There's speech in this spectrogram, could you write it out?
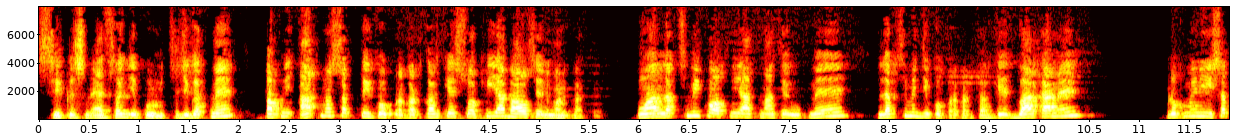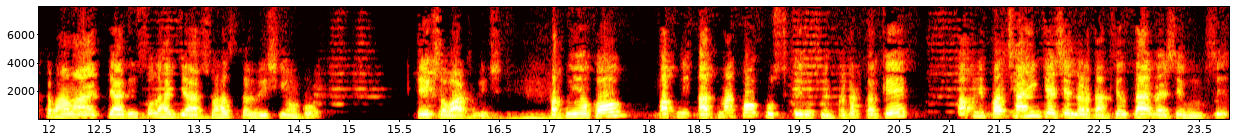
श्री कृष्ण ऐश्वर्य पूर्ण जगत में, अपनी आत्मा शक्ति को प्रकट करके स्वकीय भाव से निर्माण करते हैं। वहाँ लक्ष्मी को अपनी आत्मा के रूप में, लक्ष्मी जी को प्रकट करके द्वारका में रुक्मिणी सप्तभामा इत्यादि सोलह हज़ार सहस्त्र ऋषियों को एक सौ आठ ऋषि पत्नियों को, अपनी आत्मा को उसके रूप में प्रकट करके अपनी परछाई जैसे लड़का खेलता है, वैसे उनसे।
